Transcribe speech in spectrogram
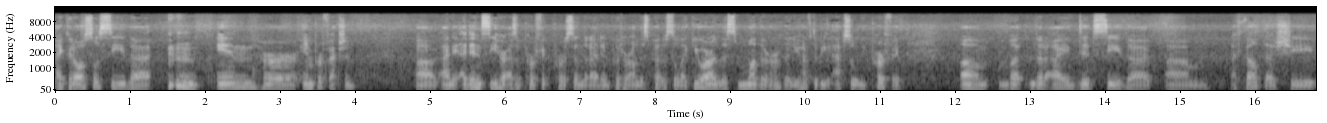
i could also see that in her imperfection uh, I, I didn't see her as a perfect person that i didn't put her on this pedestal like you are this mother that you have to be absolutely perfect Um, but that I did see that um, I felt that she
